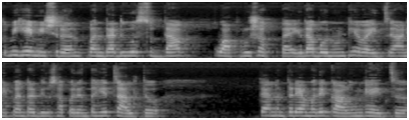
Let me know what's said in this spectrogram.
तुम्ही हे मिश्रण पंधरा दिवससुद्धा वापरू शकता. एकदा बनवून ठेवायचं आणि पंधरा दिवसापर्यंत हे चालतं. त्यानंतर यामध्ये गाळून घ्यायचं.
